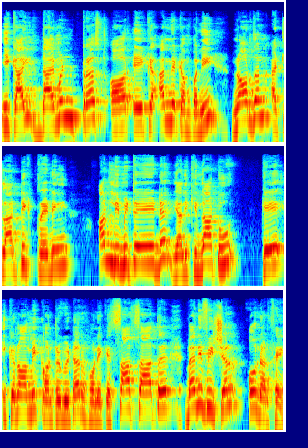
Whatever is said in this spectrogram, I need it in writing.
इकाई डायमंड ट्रस्ट और एक अन्य company Northern Atlantic Trading Unlimited यानी कि नाटू के इकोनॉमिक कंट्रीब्यूटर होने के साथ साथ बेनिफिशियल ओनर थे।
